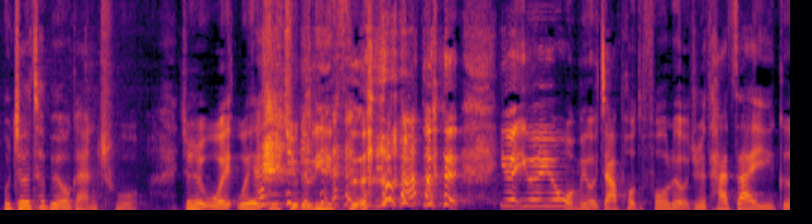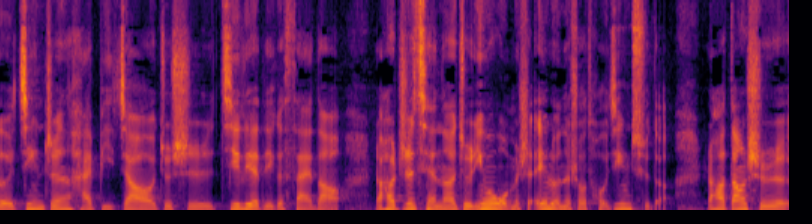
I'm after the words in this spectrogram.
我这个特别有感触，就是我我也可以举个例子 对，因为因为因为我们有加 portfolio，就是它在一个竞争还比较就是激烈的一个赛道，然后之前呢，就因为我们是 A 轮的时候投进去的，然后当时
